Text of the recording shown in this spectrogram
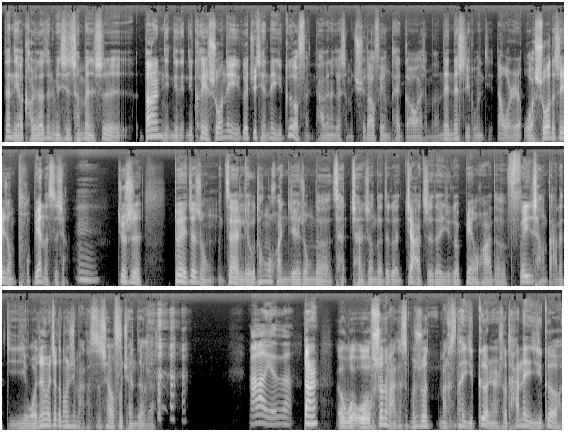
但你要考虑到这里面其实成本是，当然你你你可以说那一个具体的那一个粉它的那个什么渠道费用太高啊什么的，那那是一个问题。但我认我说的是一种普遍的思想，嗯，就是对这种在流通环节中的产产生的这个价值的一个变化的非常大的敌意。我认为这个东西马克思是要负全责的。马老爷子，当然，呃，我我说的马克思不是说马克思他一个人说他那一个，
